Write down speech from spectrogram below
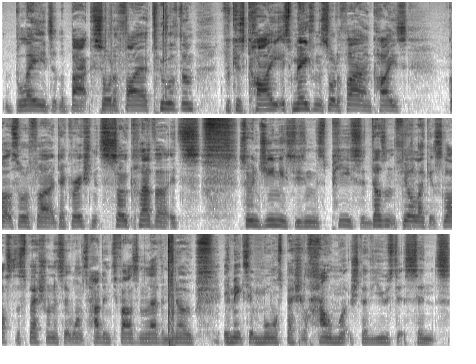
blades at the back, Sword of Fire, two of them, because Kai, it's made from the Sword of Fire, and Kai's got the Sword of Fire decoration. It's so clever. It's so ingenious using this piece. It doesn't feel like it's lost the specialness it once had in 2011. No, it makes it more special how much they've used it since.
